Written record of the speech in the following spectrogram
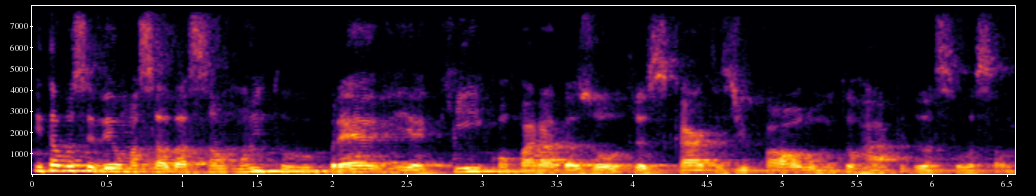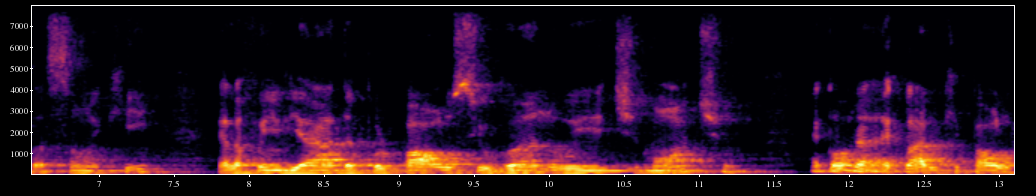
Então você vê uma saudação muito breve aqui, comparada às outras cartas de Paulo, muito rápido a sua saudação aqui. Ela foi enviada por Paulo, Silvano e Timóteo. Agora, é claro que Paulo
